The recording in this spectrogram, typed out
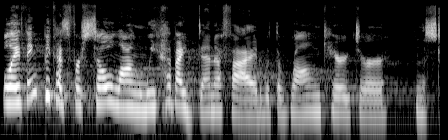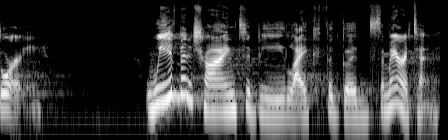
Well, I think because for so long we have identified with the wrong character in the story. We've been trying to be like the Good Samaritan.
